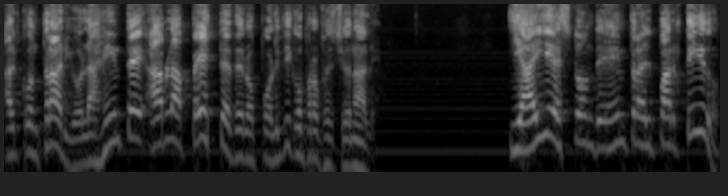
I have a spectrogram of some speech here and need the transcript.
Al contrario, la gente habla peste de los políticos profesionales. Y ahí es donde entra el partido.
